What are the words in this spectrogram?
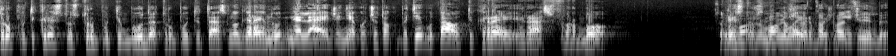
truputį Kristus, truputį būda, truputį tas, nu gerai, nu neleidžia nieko čia tokio. Bet jeigu tau tikrai yra svarbu, žmogiška tapatybė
